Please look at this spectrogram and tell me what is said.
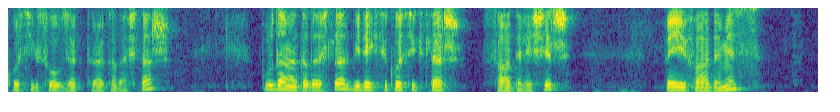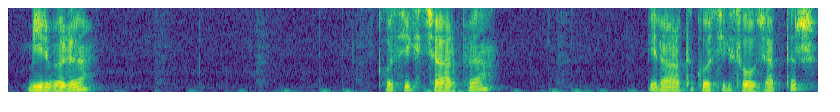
cos x olacaktır arkadaşlar. Buradan arkadaşlar 1 eksi cos x'ler sadeleşir. Ve ifademiz 1 bölü cos x çarpı 1 artı cos x olacaktır.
